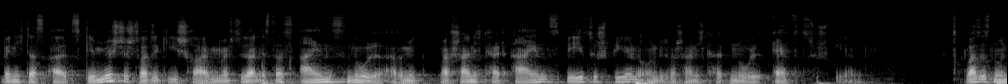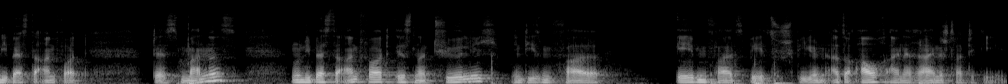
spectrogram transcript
Wenn ich das als gemischte Strategie schreiben möchte, dann ist das 1-0, also mit Wahrscheinlichkeit 1 B zu spielen und mit Wahrscheinlichkeit 0 F zu spielen. Was ist nun die beste Antwort des Mannes? Nun, die beste Antwort ist natürlich in diesem Fall ebenfalls B zu spielen, also auch eine reine Strategie.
